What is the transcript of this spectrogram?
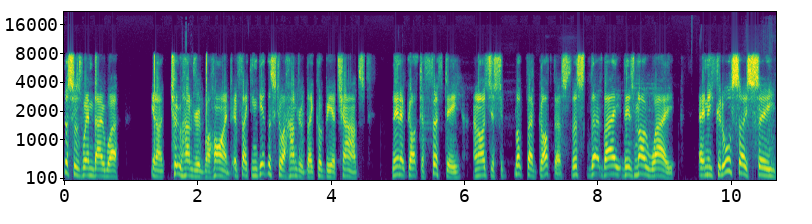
this was when they were you know, 200 behind. If they can get this to 100, they could be a chance. Then it got to 50, and I was just, look, they've got this. This, that they, there's no way. And you could also see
